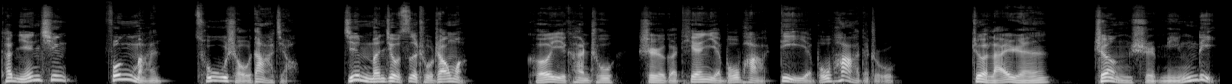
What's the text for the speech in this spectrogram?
他年轻丰满，粗手大脚，进门就四处张望，可以看出是个天也不怕地也不怕的主。这来人正是明丽。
